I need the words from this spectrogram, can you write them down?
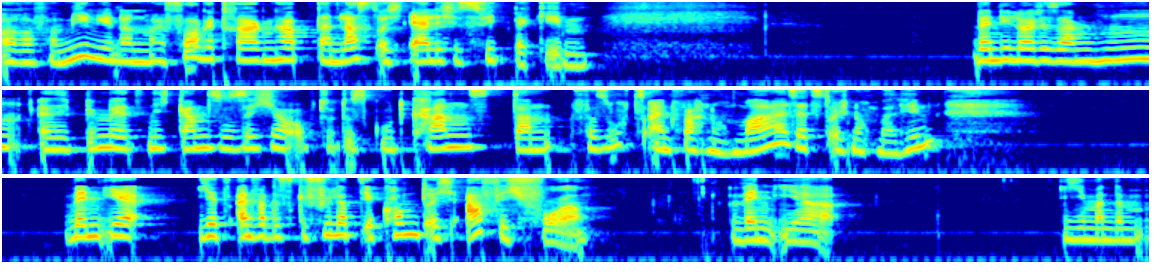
eurer Familie dann mal vorgetragen habt, dann lasst euch ehrliches Feedback geben. Wenn die Leute sagen, hm, also ich bin mir jetzt nicht ganz so sicher, ob du das gut kannst, dann versucht es einfach nochmal, setzt euch nochmal hin. Wenn ihr jetzt einfach das Gefühl habt, ihr kommt euch affig vor, wenn ihr jemandem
